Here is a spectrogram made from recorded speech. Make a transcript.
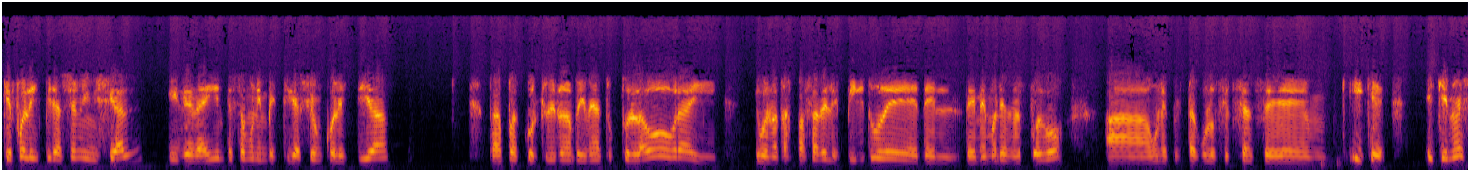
que fue la inspiración inicial y desde ahí empezamos una investigación colectiva para después construir una primera estructura de la obra y, bueno, traspasar el espíritu de, de, Memorias del Fuego a un espectáculo circense y que y que no es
